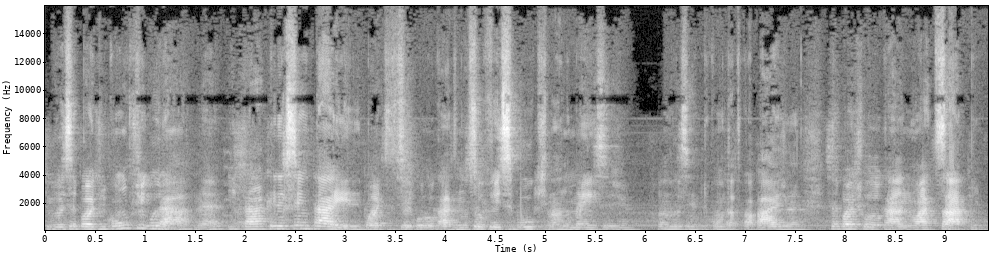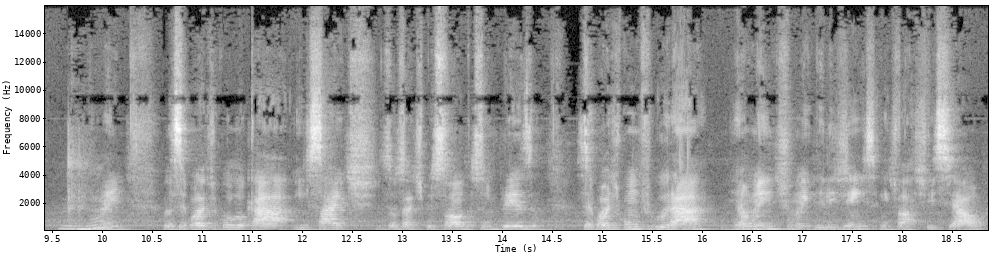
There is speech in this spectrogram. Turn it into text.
que você pode configurar, né? E para acrescentar ele, pode ser colocado no seu Facebook, lá no Messenger, quando você entra em contato com a página. Você pode colocar no WhatsApp uhum. também. Você pode colocar em site, no seu site pessoal, da sua empresa. Você pode configurar realmente uma inteligência, que a gente fala artificial,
